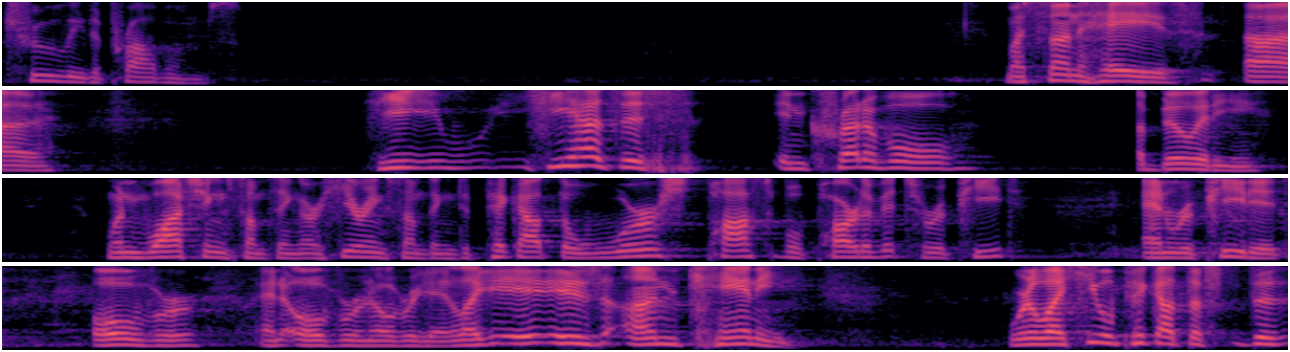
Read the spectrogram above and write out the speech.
truly the problems. My son Hayes, uh, he, he has this incredible ability when watching something or hearing something to pick out the worst possible part of it to repeat and repeat it over and over and over again. Like it is uncanny. Where like he will pick out the, the,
